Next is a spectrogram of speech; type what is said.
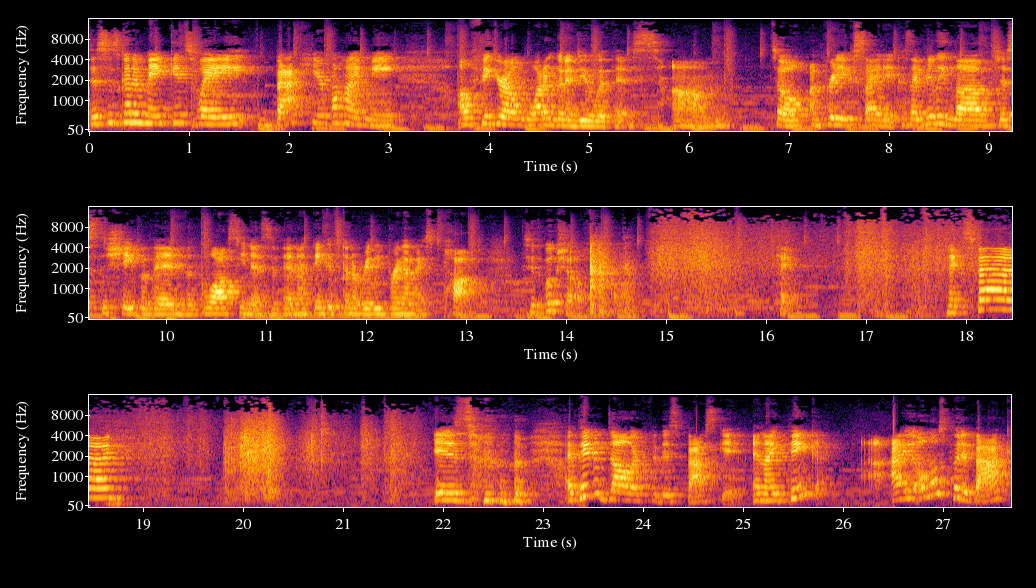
this is gonna make its way back here behind me. I'll figure out what I'm gonna do with this. Um, so I'm pretty excited because I really love just the shape of it and the glossiness of it. And I think it's gonna really bring a nice pop to the bookshelf. Okay, next bag is, I paid a dollar for this basket and I think I almost put it back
